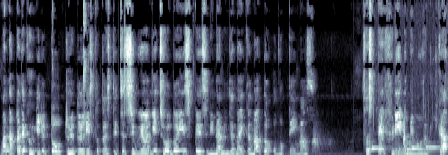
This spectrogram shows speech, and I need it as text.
真ん中で区切ると ToDo リストとして絶妙にちょうどいいスペースになるんじゃないかなと思っています。そしてフリーのメモ書きが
